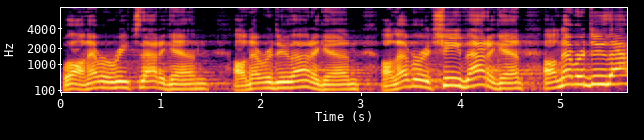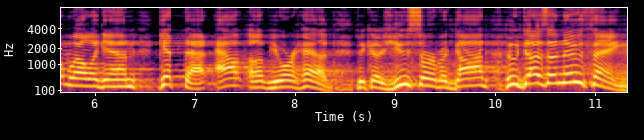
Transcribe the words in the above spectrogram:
Well, I'll never reach that again. I'll never do that again. I'll never achieve that again. I'll never do that well again. Get that out of your head because you serve a God who does a new thing.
